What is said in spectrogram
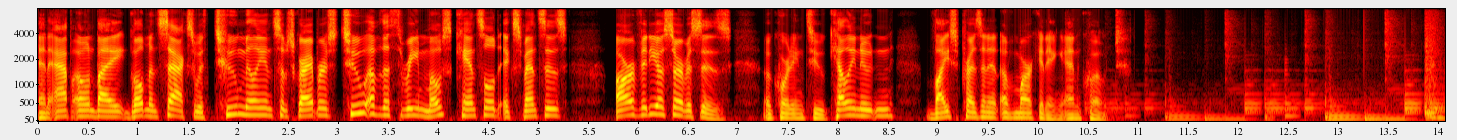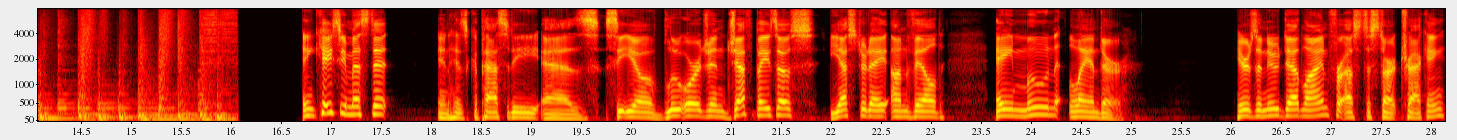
an app owned by Goldman Sachs with 2 million subscribers, two of the three most canceled expenses are video services, according to Kelly Newton, Vice President of Marketing, end quote. In case you missed it, in his capacity as CEO of Blue Origin, Jeff Bezos yesterday unveiled a moon lander. Here's a new deadline for us to start tracking.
